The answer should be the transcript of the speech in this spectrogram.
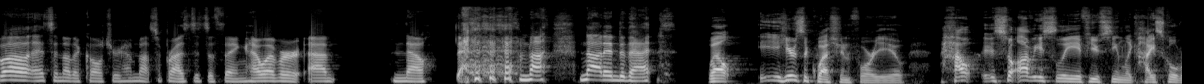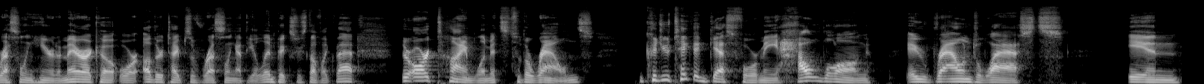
well, it's another culture. I'm not surprised it's a thing. However, um no. I'm not not into that. Well, here's a question for you. How so obviously if you've seen like high school wrestling here in America or other types of wrestling at the Olympics or stuff like that, there are time limits to the rounds. Could you take a guess for me how long a round lasts in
